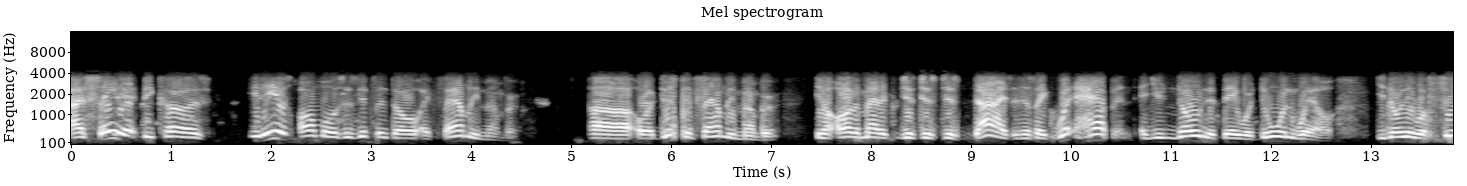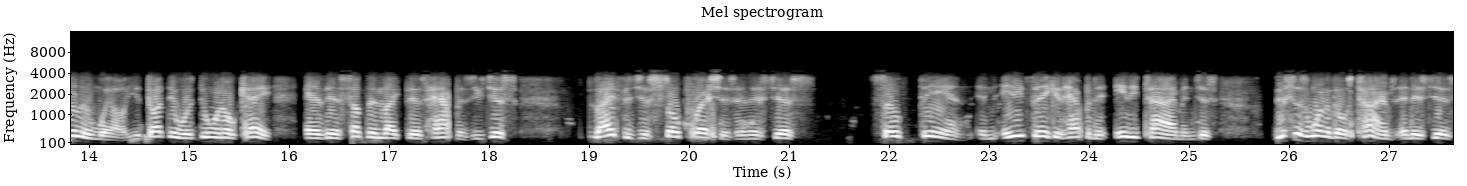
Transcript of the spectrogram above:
I say that because it is almost as if though a family member uh, or a distant family member you know, automatic just just just dies, and it's like, what happened? And you know that they were doing well, you know they were feeling well, you thought they were doing okay, and then something like this happens. You just life is just so precious, and it's just so thin, and anything can happen at any time, and just this is one of those times, and it's just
